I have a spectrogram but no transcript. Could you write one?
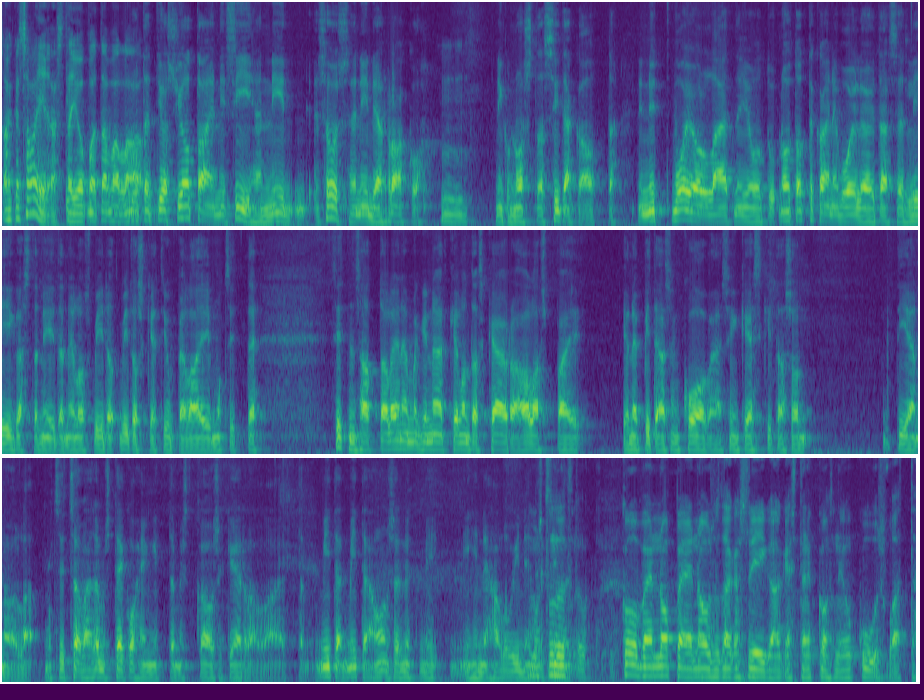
aika sairasta jopa tavallaan. mutta jos jotain, niin siihen, niin se olisi se niiden rako. Hmm. Niin kuin nostaa sitä kautta. Niin nyt voi olla, että ne joutuu, no totta kai ne voi löytää sen liigasta niitä nelos vito- vitosketjun pelaajia, mutta sitten, sitten saattaa olla enemmänkin näitä, kello on taas käyrä alaspäin ja ne pitää sen KV siinä keskitason tienoilla, mutta sitten se on vähän semmoista tekohengittämistä kausi kerrallaan, että mitä, mitä on se nyt, mi, mihin ne haluaa Musta tuntuu, identifioitua. että KV nopea nousu takaisin liigaa on kestänyt kohta niinku kuusi vuotta.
